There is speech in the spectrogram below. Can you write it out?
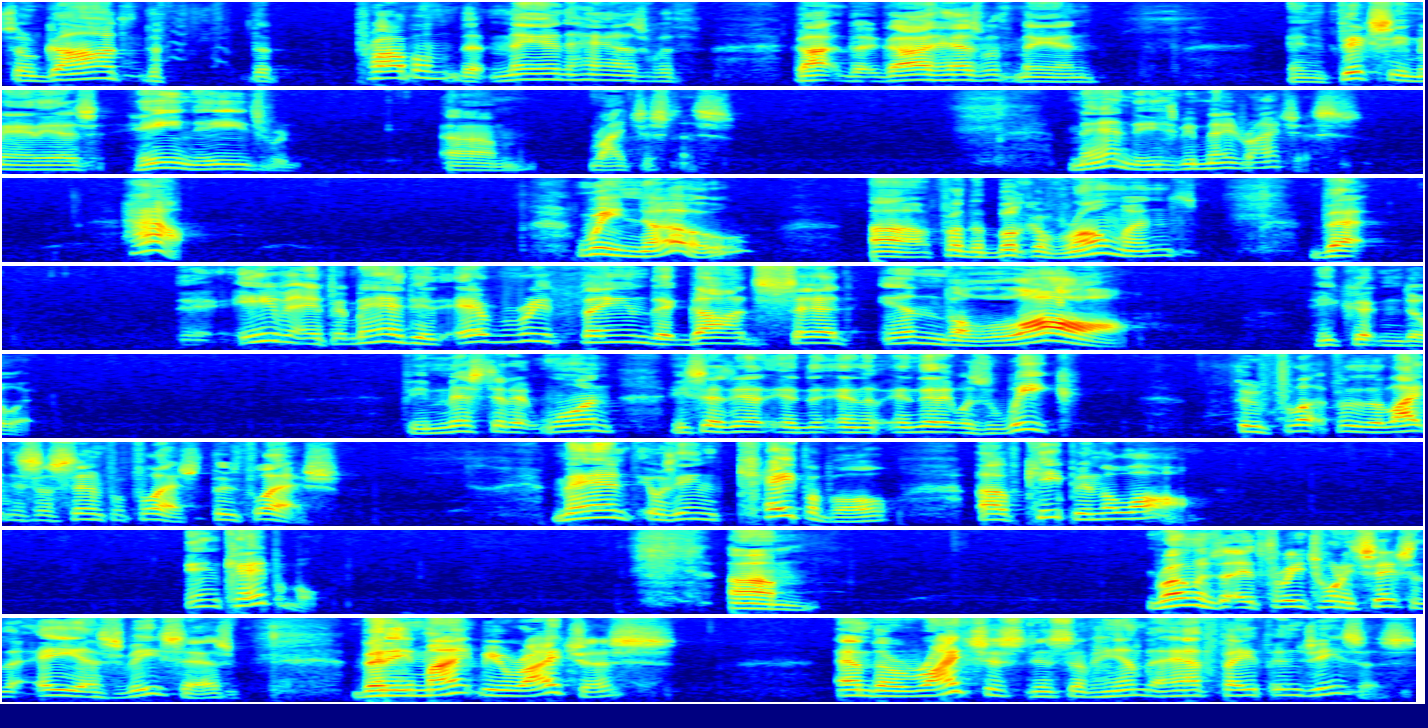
So God, the, the problem that man has with God, that God has with man, and fixing man is he needs um, righteousness. Man needs to be made righteous. How? We know uh, from the book of Romans that even if a man did everything that God said in the law, he couldn't do it. If he missed it at one, he says, and, that it was weak through, through the lightness of sinful flesh, through flesh. Man was incapable of keeping the law. Incapable. Um, Romans 3.26 in the ASV says, that he might be righteous and the righteousness of him that hath faith in Jesus.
